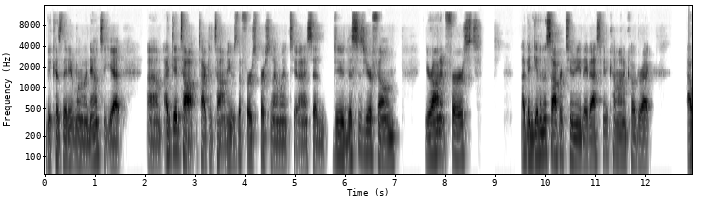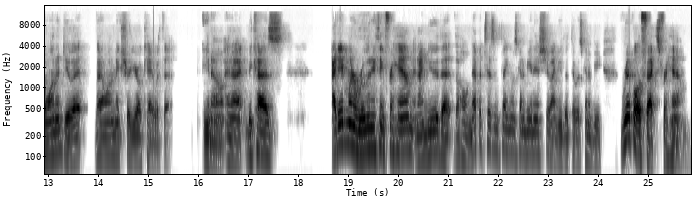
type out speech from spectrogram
because they didn't want to announce it yet. Um, I did talk talk to Tom. He was the first person I went to, and I said, "Dude, this is your film. You're on it first. I've been given this opportunity. They've asked me to come on and co-direct. I want to do it, but I want to make sure you're okay with it. You know, and I because I didn't want to ruin anything for him. And I knew that the whole nepotism thing was going to be an issue. I knew that there was going to be ripple effects for him.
